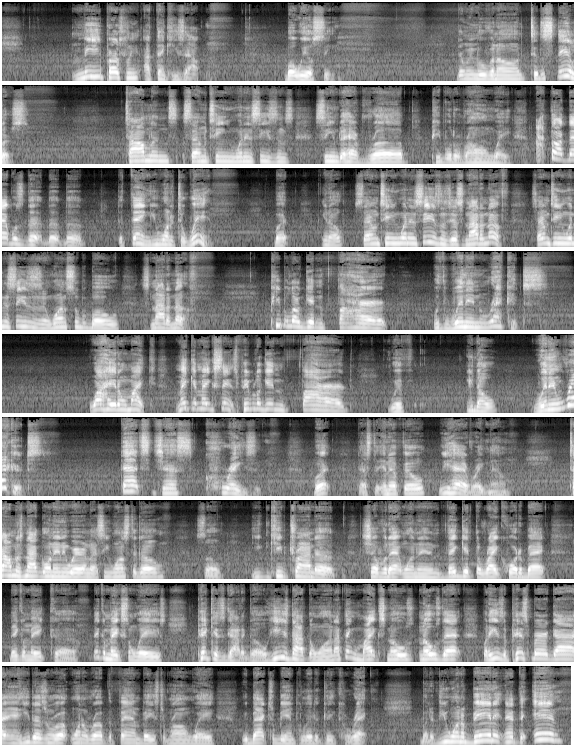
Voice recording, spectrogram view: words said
me personally, I think he's out but we'll see. Then we're moving on to the Steelers. Tomlin's 17 winning seasons seem to have rubbed people the wrong way. I thought that was the the the, the thing you wanted to win. But, you know, 17 winning seasons just not enough. 17 winning seasons and one Super Bowl is not enough. People are getting fired with winning records. Why hate on Mike? Make it make sense. People are getting fired with, you know, winning records. That's just crazy. But that's the NFL we have right now. Tomlin's not going anywhere unless he wants to go. So you can keep trying to shovel that one in. They get the right quarterback. They can make uh, they can make some waves. Pickett's got to go. He's not the one. I think Mike knows knows that, but he's a Pittsburgh guy and he doesn't want to rub the fan base the wrong way. We're back to being politically correct. But if you want to be in it at the end,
